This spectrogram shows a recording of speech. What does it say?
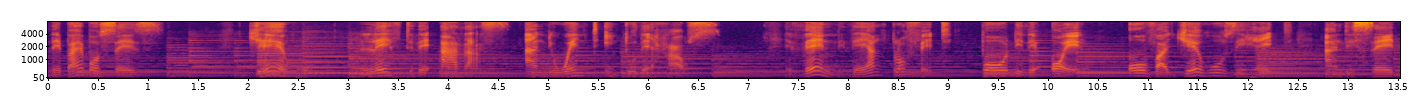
the Bible says, Jehu left the others and went into the house. Then the young prophet poured the oil over Jehu's head and said,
